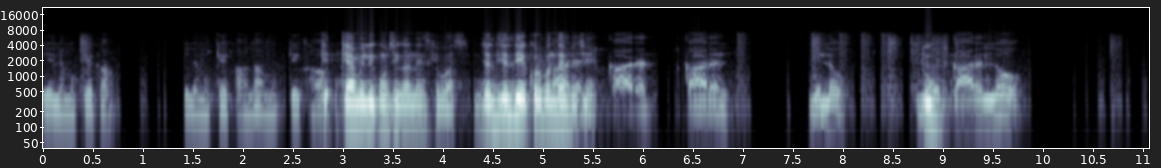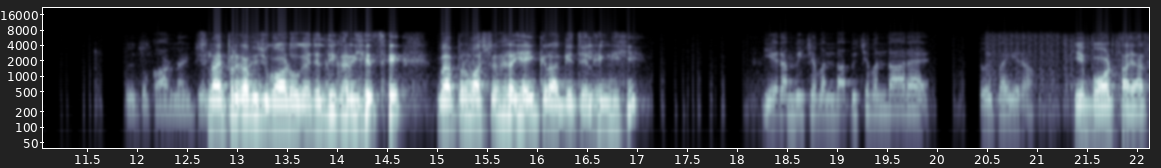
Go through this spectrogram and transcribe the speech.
ये ले मुक्के खा ये ले मुक्के खा ना मुक्के खा। क्या- क्या मिली? कौन सी गन है इसके पास? जल्दी जल्दी एक और बंदा है पीछे। कारल कारल ये लो। तू- कारल लो। ये तो कार 98 स्नाइपर का भी जुगाड़ हो गया। जल्दी करिए से। वेपन मास्टर मेरा यहीं करा के चलेंगे। ये रहा पीछे बंदा पीछे बंदा आ रहा है। रोहित भाई ये रहा। ये बॉट था यार।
